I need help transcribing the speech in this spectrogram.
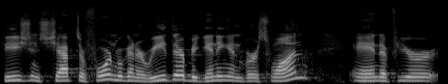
Ephesians chapter 4, and we're going to read there beginning in verse 1. And if you're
